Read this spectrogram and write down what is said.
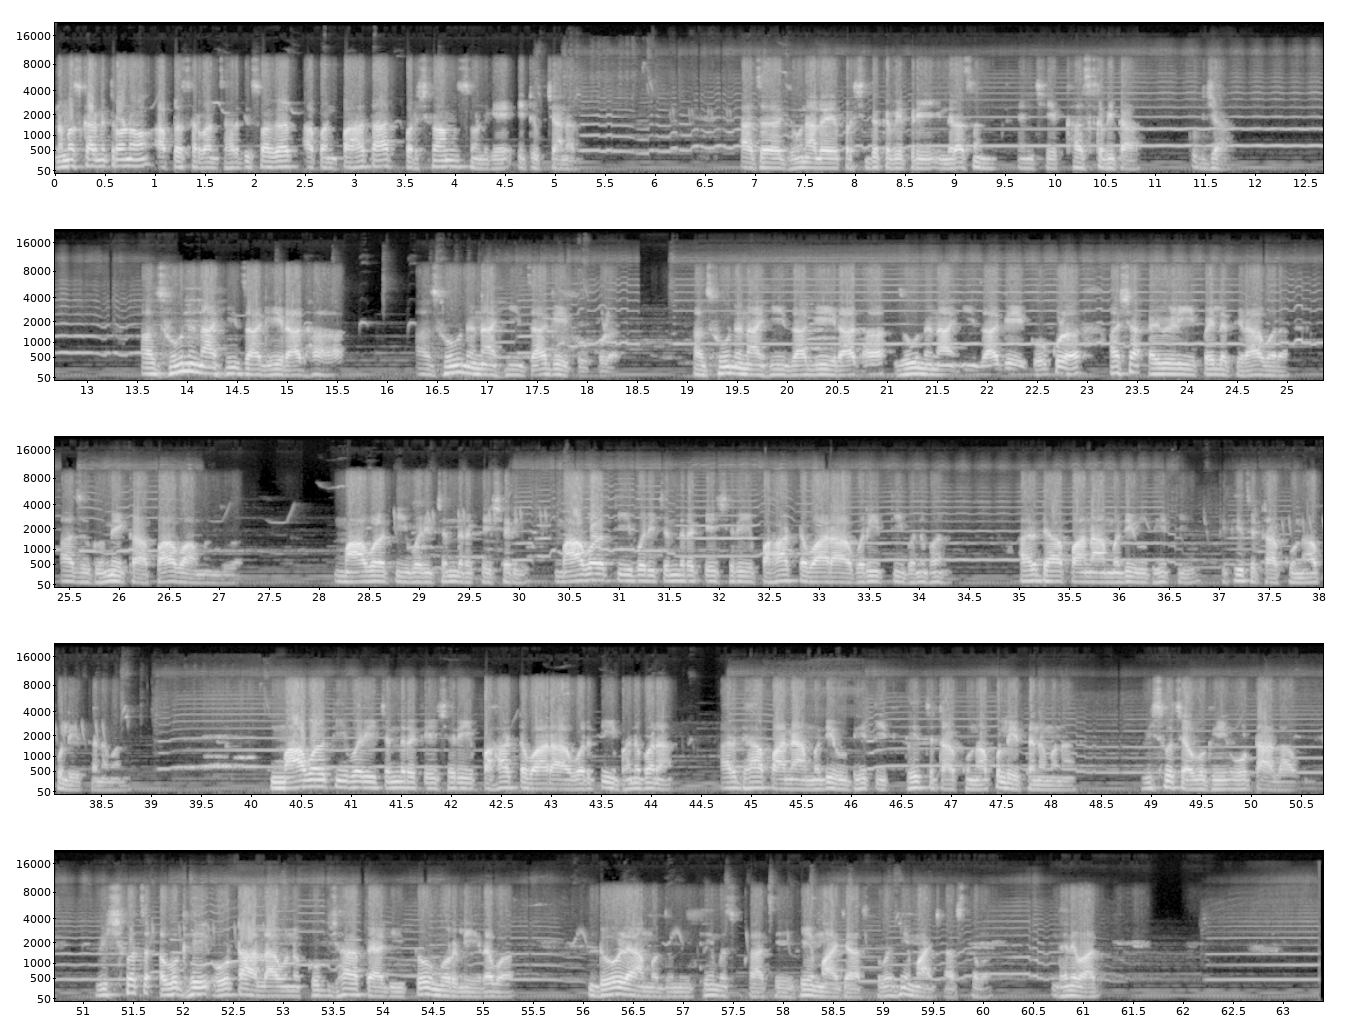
नमस्कार मित्रांनो आपलं सर्वांचं हार्दिक स्वागत. आपण पाहतात परशुराम सोंडगे युट्यूब चॅनल आज घेऊन आलोय प्रसिद्ध कवयित्री इंद्रासन यांची एक खास कविता कुब्जा. अजून नाही जागी राधा अजून नाही जागे गोकुळ. अजून नाही जागी राधा अजून नाही जागे गोकुळ. अशा ऐवेळी पैल तीरावर आज घुमे का पावा मंजुळ मावळती वरी चंद्र केशरी मावळती वरी चंद्र केशरी पहाट वारा वरी ती भनभन. अर्ध्या पानामध्ये उभी ती तिथेच टाकून आपुले तनमन. मावळती वरी चंद्र केशरी पहाट वारा वरती भनभन. अर्ध्या पाण्यामध्ये उभी ती तिथेच टाकून आपुले तनमन. विश्वच अवघे ओटा लावून. विश्वच अवघे ओटा लावून कुब्झा प्याली तो मुरली रव. डोळ्यामधून इथे सुखाचे हे माझ्या अस्तव हे माझ्या अस्तव धन्यवाद.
